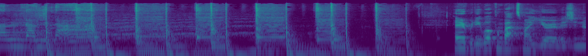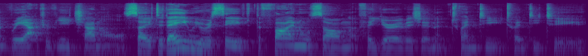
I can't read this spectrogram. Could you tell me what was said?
Hey everybody, welcome back to my Eurovision React Review channel. So today we received the final song for Eurovision 2022.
